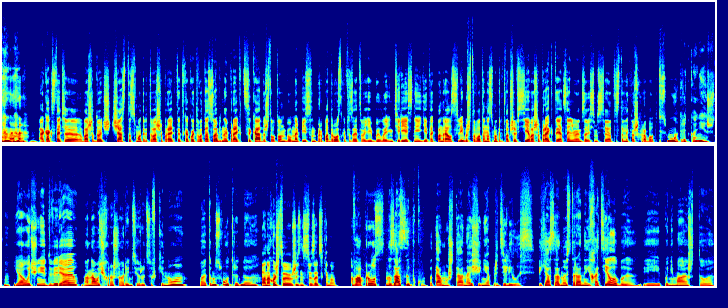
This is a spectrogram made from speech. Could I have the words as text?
А как, кстати, ваша дочь часто смотрит ваши проекты? Это какой-то вот особенный проект «Цикада», что вот он был написан про подростков, из-за этого ей было интереснее, ей так понравилось? Либо что вот она смотрит вообще все ваши проекты и оценивает в зависимости от остальных ваших работ? Смотрит, конечно. Я очень ей доверяю. Она очень хорошо ориентируется в кино, поэтому смотрит, да. Она хочет свою жизнь связать с кино? Вопрос на засыпку, потому что она еще не определилась. Я, с одной стороны, и хотела бы, и понимаю, что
